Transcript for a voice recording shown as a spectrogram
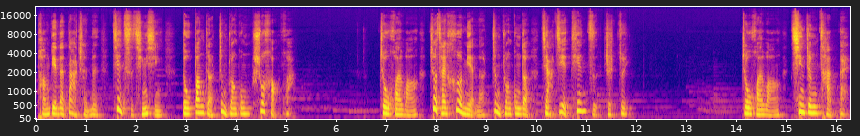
旁边的大臣们见此情形，都帮着郑庄公说好话。周桓王这才赦免了郑庄公的假借天子之罪。周桓王亲征惨败，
